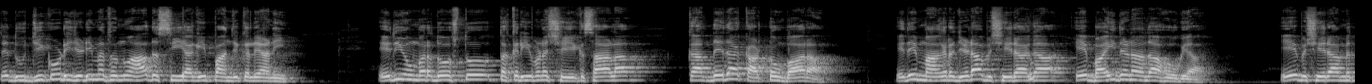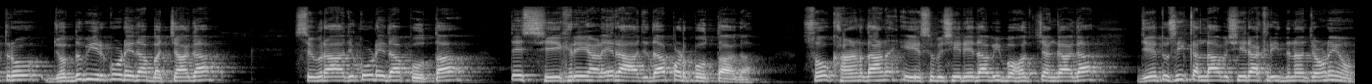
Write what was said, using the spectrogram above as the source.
ਤੇ ਦੂਜੀ ਘੋੜੀ ਜਿਹੜੀ ਮੈਂ ਤੁਹਾਨੂੰ ਆਹ ਦੱਸੀ ਆ ਗਈ ਪੰਜ ਕਲਿਆਣੀ, ਇਹਦੀ ਉਮਰ ਦੋਸਤੋ ਤਕਰੀਬਨ 6 ਸਾਲ ਆ ਕੱਦ ਇਹਦਾ ਕਾਟੋਂ ਬਾਹਰ ਆ। ਇਹਦੇ ਮਗਰ ਜਿਹੜਾ ਵਿਸ਼ੇਰਾਗਾ ਇਹ 22 ਦਿਨਾਂ ਦਾ ਹੋ ਗਿਆ। ਇਹ ਵਿਸ਼ੇਰਾ ਮਿੱਤਰੋ ਜੁੱਧਵੀਰ ਘੋੜੇ ਦਾ ਬੱਚਾਗਾ ਸਿਵਰਾਜ ਘੋੜੇ ਦਾ ਪੋਤਾ ਤੇ ਸ਼ੇਖਰੇ ਵਾਲੇ ਰਾਜ ਦਾ ਪੜਪੋਤਾਗਾ ਸੋ ਖਾਨਦਾਨ ਇਸ ਵਿਸ਼ੇਰੇ ਦਾ ਵੀ ਬਹੁਤ ਚੰਗਾਗਾ ਜੇ ਤੁਸੀਂ ਕੱਲਾ ਵਿਸ਼ੇਰਾ ਖਰੀਦਣਾ ਚਾਹੁੰਦੇ ਹੋ,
